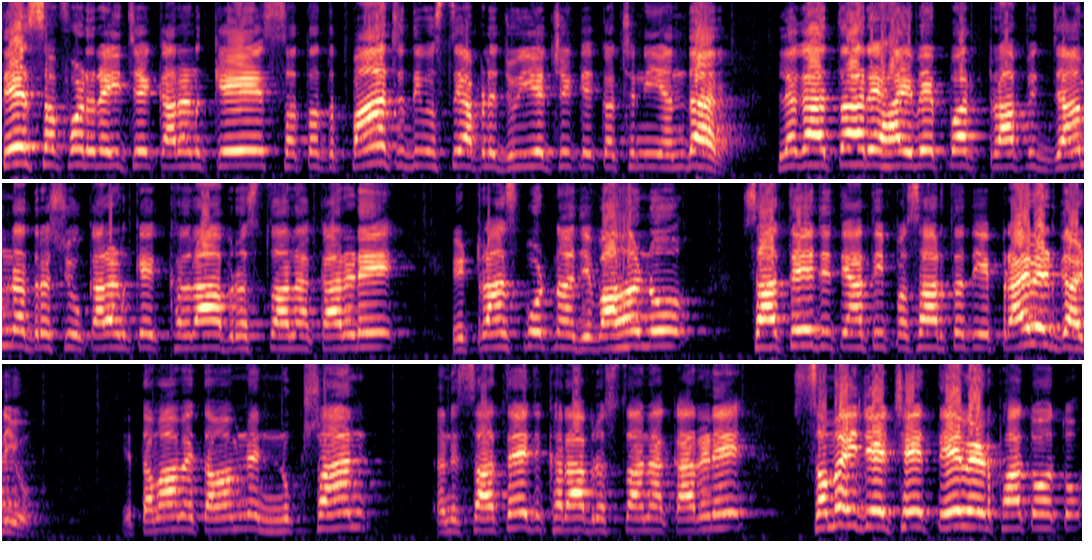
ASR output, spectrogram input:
તે સફળ રહી છે. કારણ કે સતત પાંચ દિવસથી આપણે જોઈએ છીએ કે કચ્છની અંદર લગાતાર હાઈવે પર ટ્રાફિક જામના દ્રશ્યો કારણ કે ખરાબ રસ્તાના કારણે એ ટ્રાન્સપોર્ટના જે વાહનો સાથે જ ત્યાંથી પસાર થતી એ પ્રાઇવેટ ગાડીઓ, એ તમામે તમામને નુકસાન અને સાથે જ ખરાબ રસ્તાના કારણે સમય જે છે તે વેડફાતો હતો.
